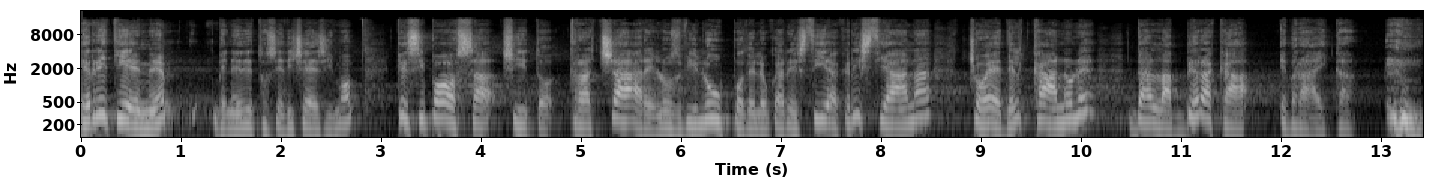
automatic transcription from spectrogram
e ritiene, Benedetto XVI, che si possa, cito, tracciare lo sviluppo dell'Eucarestia cristiana, cioè del canone, dalla Beracà ebraica.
